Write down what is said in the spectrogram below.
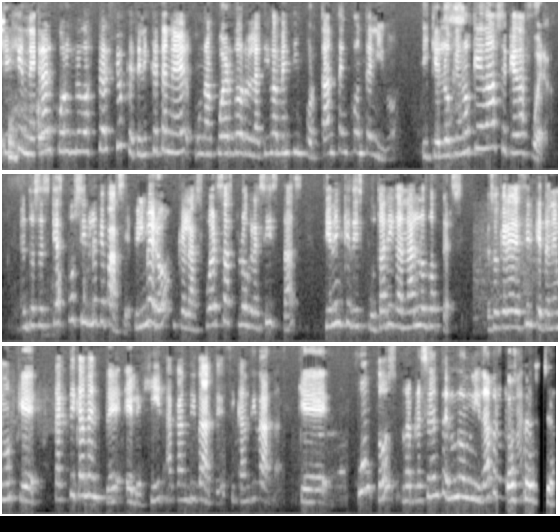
¿Qué genera el quórum de dos tercios? Que tenéis que tener un acuerdo relativamente importante en contenido y que lo que no queda se queda fuera. Entonces, ¿qué es posible que pase? Primero, que las fuerzas progresistas tienen que disputar y ganar los dos tercios. Eso quiere decir que tenemos que tácticamente elegir a candidatos y candidatas que juntos representen una unidad programática.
